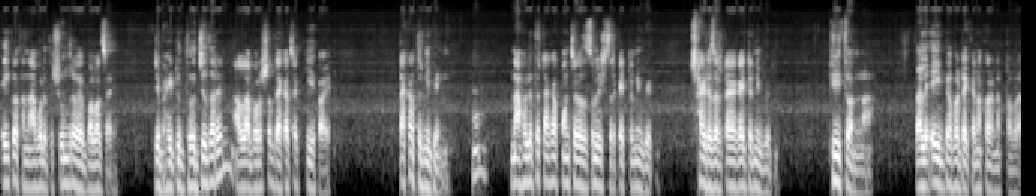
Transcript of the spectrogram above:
এই কথা না বলে তো সুন্দরভাবে বলা যায় যে, ভাই, একটু ধৈর্য ধরেন, আল্লাহ ভরসা, দেখা যাক কি হয়। টাকা তো নিবেন হ্যাঁ? না হলে তো টাকা পঞ্চাশ হাজার, চল্লিশ হাজার কাইটা নিবেন, ষাট হাজার টাকা কাইটা নিবেন। ফ্রি তো আর না। তাহলে এই ব্যাপারটা কেন করেন আপনারা?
